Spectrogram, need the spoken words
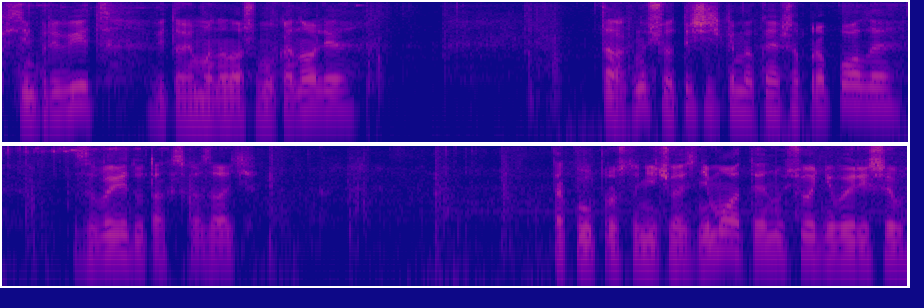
Всім привіт! Вітаємо на нашому каналі. Так, ну що, трішечки ми, звісно, пропали з виду, так сказати. Такого просто нічого знімати. Ну, сьогодні вирішив.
